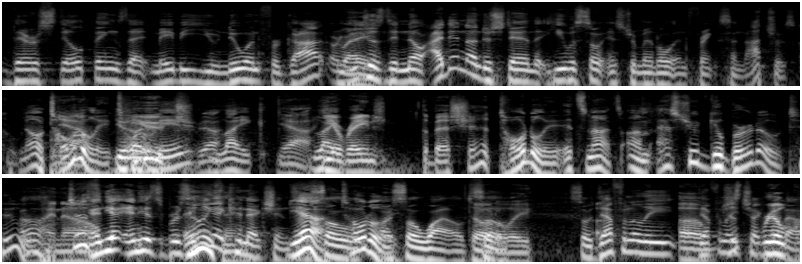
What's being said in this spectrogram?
there are still things that maybe you knew and forgot or you just didn't know. I didn't understand that he was so instrumental in Frank Sinatra's career. No, totally. you know what I mean? Yeah. Like yeah, like, he arranged the best shit. Totally. It's nuts. Um, Astrid Gilberto, too. I know. Just- and yeah, and his Brazilian anything. connections Yeah, are so totally. are so wild. Totally. So, definitely Um, definitely just check real that out. Real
